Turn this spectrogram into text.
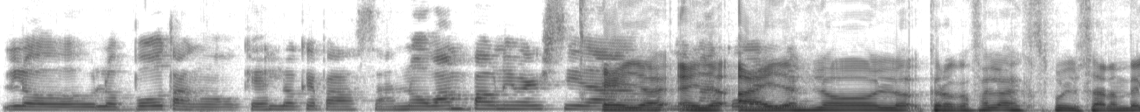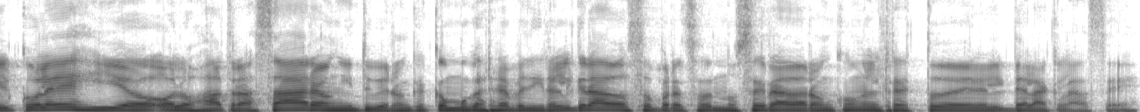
lo- los votan o qué es lo que pasa. No van para universidad. ellos, ellos- a ellos lo, lo- creo que fue los expulsaron del colegio o los atrasaron y tuvieron que como que repetir el grado, so por eso no se graduaron con el resto de, de la clase.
